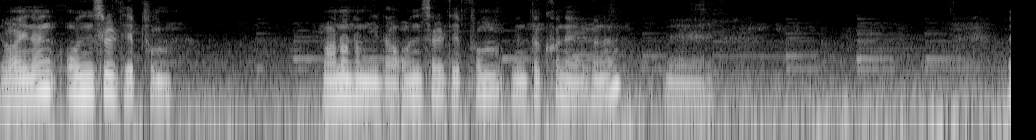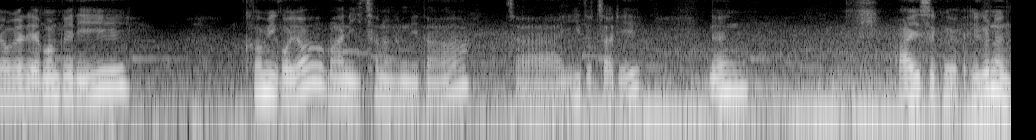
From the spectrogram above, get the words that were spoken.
이 아이는 온슬 대품. 만원 합니다. 온슬 대품 더 크네 이거는. 예. 여기 레몬베리 금이고요. 12,000원 합니다. 자, 2도짜리는 아이스 그 이거는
